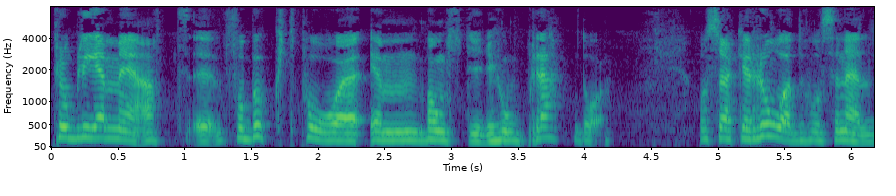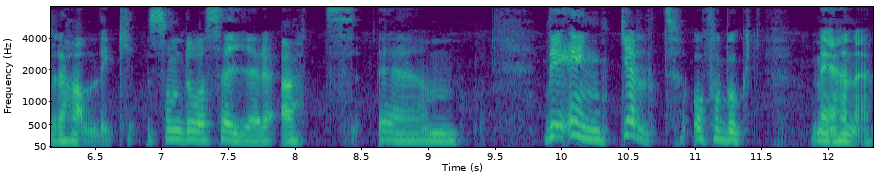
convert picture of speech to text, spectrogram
problem med att eh, få bukt på en bångstyrig hora då. Och söker råd hos en äldre hallick som då säger att eh, det är enkelt att få bukt med henne.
